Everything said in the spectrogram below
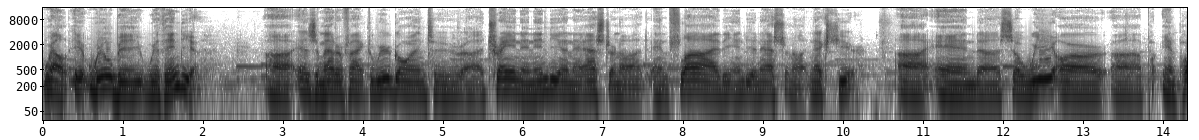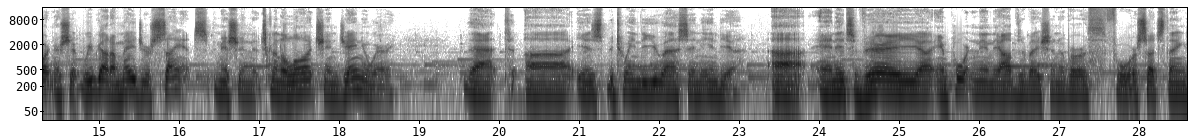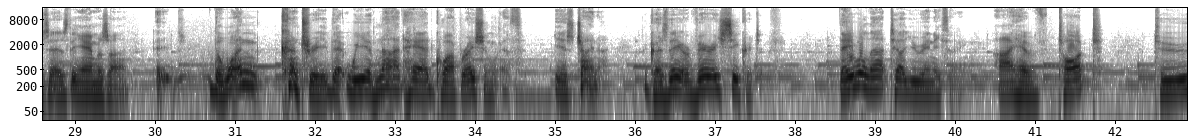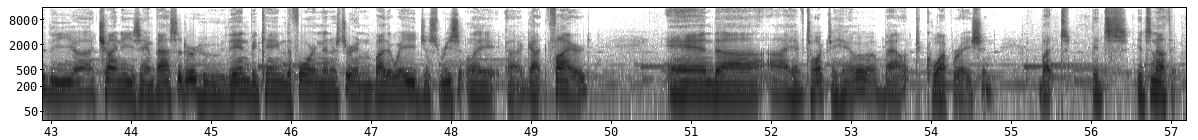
Well, it will be with India. Uh, as a matter of fact, we're going to uh, train an Indian astronaut and fly the Indian astronaut next year. Uh, and uh, so we are uh, in partnership. We've got a major science mission that's going to launch in January that uh, is between the U.S. and India. And it's very important in the observation of Earth for such things as the Amazon. The one country that we have not had cooperation with is China because they are very secretive. They will not tell you anything. I have talked to the uh, Chinese ambassador, who then became the foreign minister, and by the way, he just recently uh, got fired. And uh, I have talked to him about cooperation, but it's, it's nothing.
